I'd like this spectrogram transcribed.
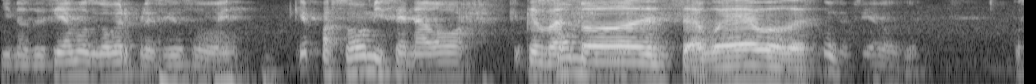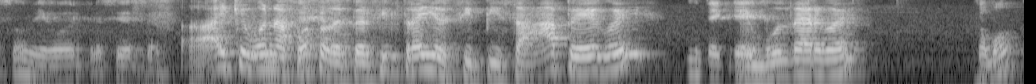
Y nos decíamos Gober precioso, güey. ¿Qué pasó, mi senador? ¿Qué pasó, ¿Qué pasó ese huevo, güey? ¿Qué pasó, mi Gober precioso? Ay, qué buena foto de perfil trae el zipizape, güey. ¿De qué? En Buldar, güey. ¿Cómo?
